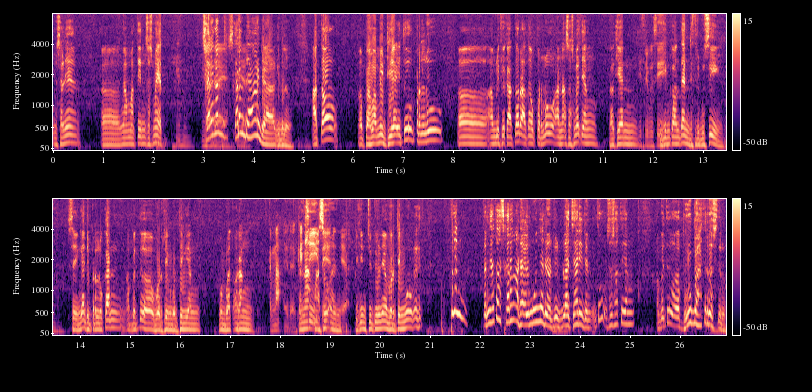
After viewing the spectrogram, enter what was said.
misalnya eh, ngamatin sosmed. Nggak Sekarang kan ya? sekarang Ya. udah ada gitu loh. Atau eh, bahwa media itu perlu eh, amplifikator atau perlu anak sosmed yang bagian distribusi. bikin konten distribusi sehingga diperlukan apa itu wording-wording yang membuat orang kena gitu, kena catchy gitu masuk ya. gitu. Ya. bikin judulnya wordingmu kayak gitu. itu kan ternyata sekarang ada ilmunya dan dipelajari dan itu sesuatu yang apa itu eh, berubah terus tuh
